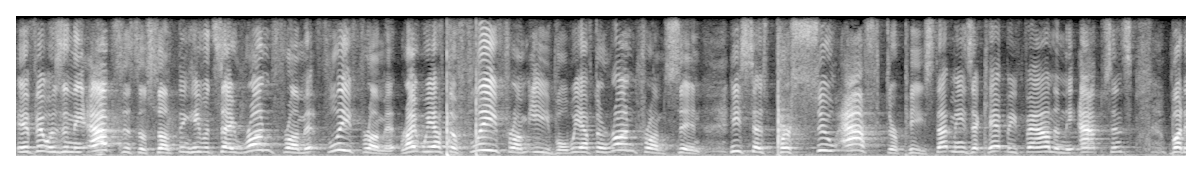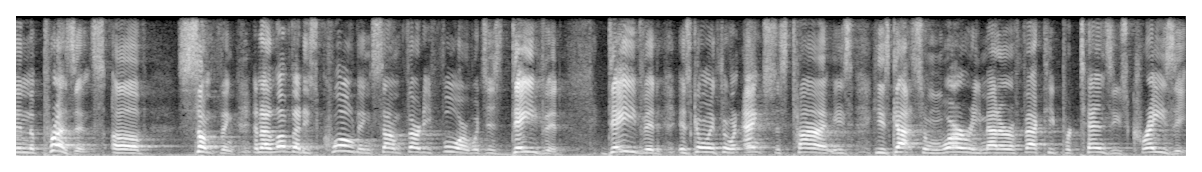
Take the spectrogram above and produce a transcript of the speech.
If it was in the absence of something, he would say, run from it, flee from it, right? We have to flee from evil. We have to run from sin. He says, pursue after peace. That means it can't be found in the absence, but in the presence of something. And I love that he's quoting Psalm 34, which is David. David is going through an anxious time. He's, he's got some worry. Matter of fact, he pretends he's crazy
